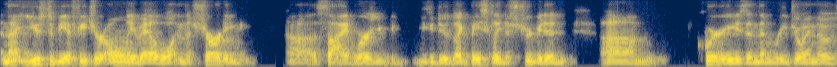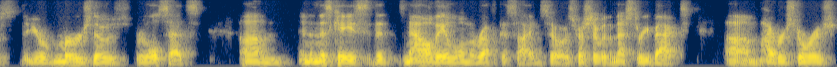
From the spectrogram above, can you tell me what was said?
And that used to be a feature only available in the sharding uh, side where you you could do like basically distributed um, queries and then rejoin those you merge those result sets. Um, and in this case, that's now available on the replica side. So especially with an S3 backed um, hybrid storage,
